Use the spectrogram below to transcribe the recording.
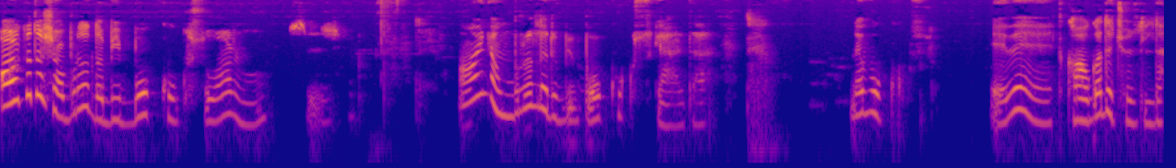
Arkadaşlar burada da bir bok kokusu var mı? Sizce? Aynen buraları bir bok kokusu geldi. Ne kokusu? Evet, kavga da çözüldü.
